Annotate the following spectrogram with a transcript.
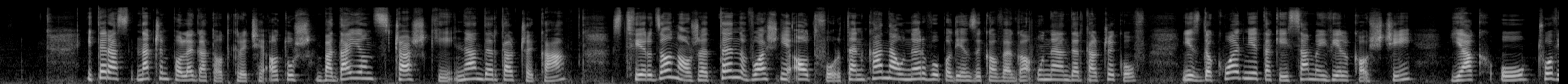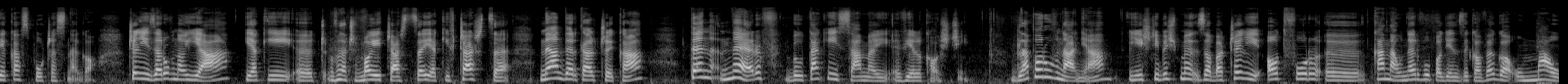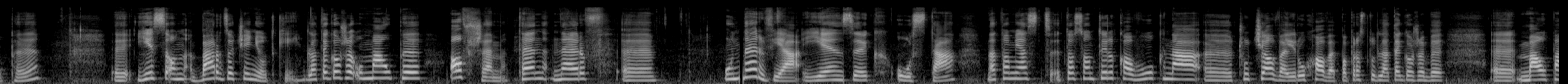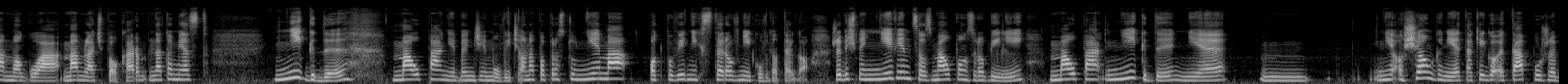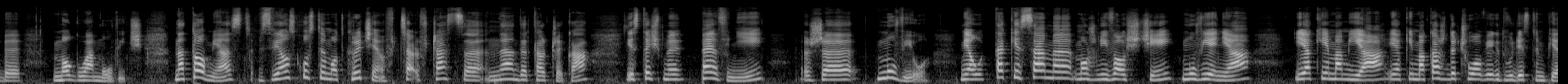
I teraz na czym polega to odkrycie? Otóż badając czaszki Neandertalczyka stwierdzono, że ten właśnie otwór, ten kanał nerwu podjęzykowego u Neandertalczyków jest dokładnie takiej samej wielkości jak u człowieka współczesnego. Czyli zarówno ja, jak i, e, znaczy w mojej czaszce, jak i w czaszce Neandertalczyka, ten nerw był takiej samej wielkości. Dla porównania, jeśli byśmy zobaczyli otwór, y, kanał nerwu podjęzykowego u małpy, y, jest on bardzo cieniutki, dlatego że u małpy, owszem, ten nerw y, unerwia język, usta, natomiast to są tylko włókna czuciowe i ruchowe, po prostu dlatego, żeby małpa mogła mamlać pokarm. Natomiast nigdy małpa nie będzie mówić. Ona po prostu nie ma odpowiednich sterowników do tego. Żebyśmy nie wiem, co z małpą zrobili, małpa nigdy nie. Mm, nie osiągnie takiego etapu, żeby mogła mówić. Natomiast w związku z tym odkryciem w, w Neandertalczyka jesteśmy pewni, że mówił. Miał takie same możliwości mówienia, jakie mam ja, jakie ma każdy człowiek w XXI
